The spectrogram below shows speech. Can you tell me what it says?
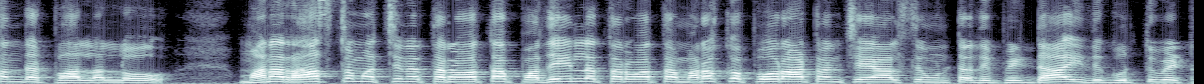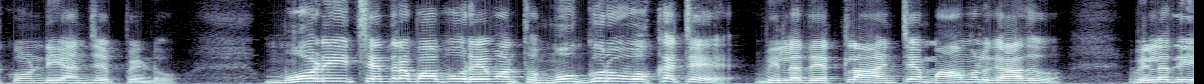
సందర్భాలలో మన రాష్ట్రం వచ్చిన తర్వాత పదేళ్ళ తర్వాత మరొక పోరాటం చేయాల్సి ఉంటుంది బిడ్డ ఇది గుర్తుపెట్టుకోండి అని చెప్పిండు. మోడీ చంద్రబాబు రేవంత్ ముగ్గురు ఒక్కటే. వీళ్ళది ఎట్లా అంటే మామూలు కాదు. వీళ్ళది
